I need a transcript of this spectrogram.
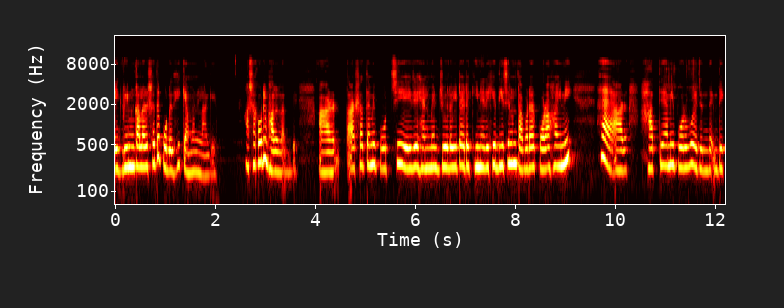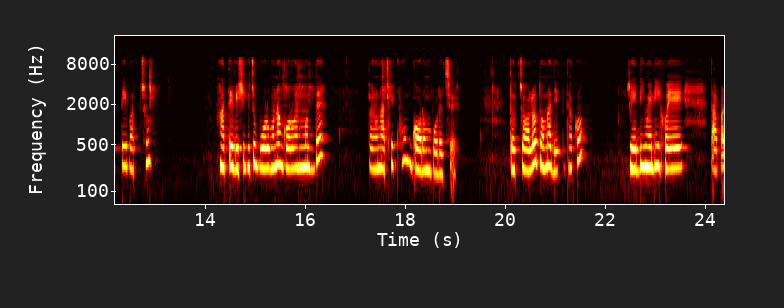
এই গ্রিন কালারের সাথে পরে দেখি কেমন লাগে। আশা করি ভালো লাগবে। আর তার সাথে আমি পরছি এই যে হ্যান্ডমেড জুয়েলারিটা এটা কিনে রেখে দিয়েছিলাম, তারপরে আর পরা হয়নি। হ্যাঁ আর হাতে আমি পরবো, এই যে দেখতেই পাচ্ছ। হাতে বেশি কিছু পরবো না গরমের মধ্যে, কারণ আজকে খুব গরম পড়েছে। তো চলো তোমরা দেখতে থাকো রেডিমেডি হয়ে তারপর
